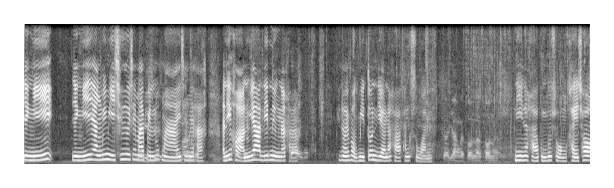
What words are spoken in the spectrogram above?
อย่างนี้อย่างนี้ยังไม่มีชื่อใช่ไหมไม่มีเป็นลูกไม้ชื่อใช่ไหมคะเป็นไม้อันนี้ขออนุญาตนิดนึงนะคะ ได้ครับ พี่น้อยบอกมีต้นเดียวนะคะ ทั้งสวน ก็อย่างละต้นละต้นนะครับนี่นะคะ คุณผู้ชมใครชอบ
